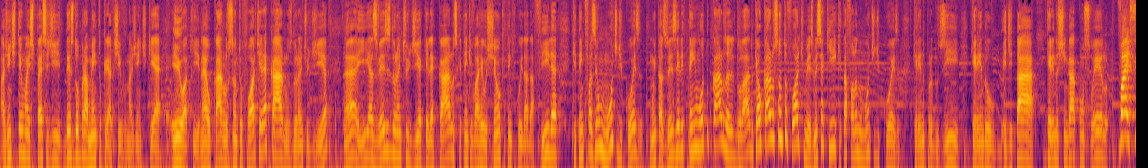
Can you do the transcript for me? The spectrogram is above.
A gente tem uma espécie de desdobramento criativo na gente, que é eu aqui, né? O Carlos Santo Forte, ele é Carlos durante o dia, né? E às vezes durante o dia que ele é Carlos, que tem que varrer o chão, que tem que cuidar da filha, que tem que fazer um monte de coisa. Muitas vezes ele tem um outro Carlos ali do lado, que é o Carlos Santo Forte mesmo, esse aqui, que tá falando um monte de coisa, querendo produzir, querendo editar, querendo xingar Consuelo. Vai se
